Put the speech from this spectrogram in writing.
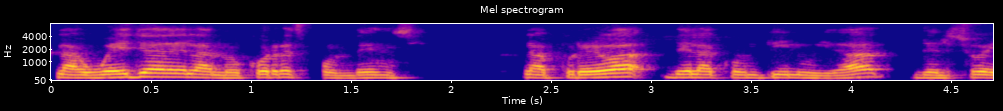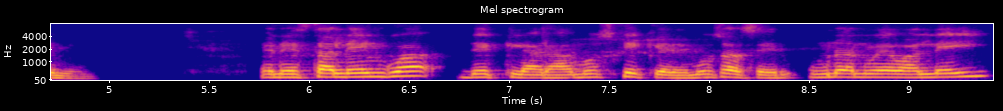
la huella de la no correspondencia, la prueba de la continuidad del sueño. En esta lengua declaramos que queremos hacer una nueva ley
